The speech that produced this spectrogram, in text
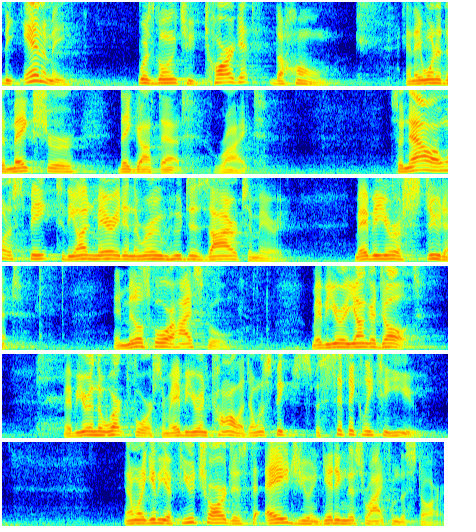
the enemy was going to target the home. And they wanted to make sure they got that right. So now I want to speak to the unmarried in the room who desire to marry. Maybe you're a student in middle school or high school. Maybe you're a young adult. Maybe you're in the workforce, or maybe you're in college. I want to speak specifically to you. And I want to give you a few charges to aid you in getting this right from the start.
